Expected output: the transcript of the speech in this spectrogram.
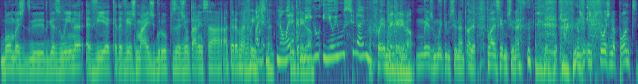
bombas de, de, gasolina, havia cada vez mais grupos a juntarem-se à, à, caravana. Foi Olha, não era incrível. comigo e eu emocionei-me. Foi, Foi incrível. Mesmo muito emocionante. Olha, falar em ser emocionante. e, e, pessoas na ponte,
